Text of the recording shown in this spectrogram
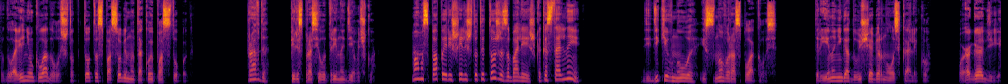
В голове не укладывалось, что кто-то способен на такой поступок. «Правда?» — переспросила Трина девочку. Мама с папой решили, что ты тоже заболеешь, как остальные». Диди кивнула и снова расплакалась. Трина негодующе обернулась к Алику. «Погоди»,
